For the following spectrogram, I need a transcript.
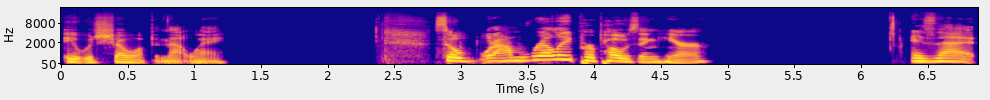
it would show up in that way. So what i'm really proposing here is that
